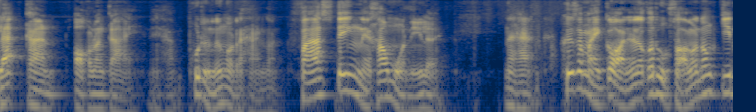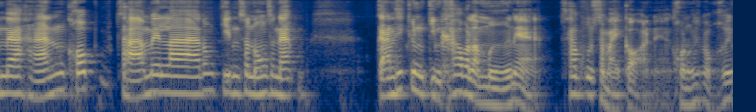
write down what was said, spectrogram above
และการออกกำลังกายนะครับพูดถึงเรื่องอดอาหารก่อน fasting เนี่ยเข้าหมวดนี้เลยนะฮะคือสมัยก่อนเนี่ยเราก็ถูกสอนว่าต้องกินอาหารครบสามเวลาต้องกินสนงสแน็คการที่คุณกินข้าววันละมื้อเนี่ยถ้าคุณสมัยก่อนเนี่ยคนก็จะบอกเฮ้ย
